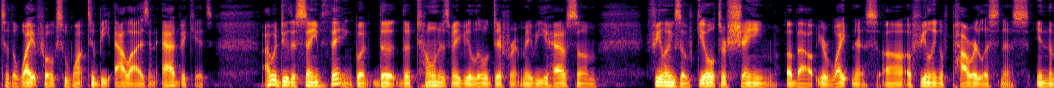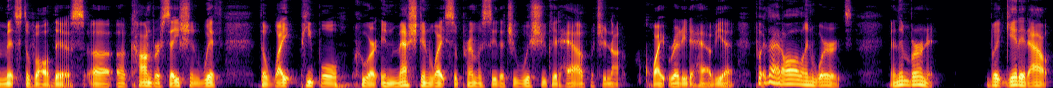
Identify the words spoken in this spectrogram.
to the white folks who want to be allies and advocates, I would do the same thing, but the the tone is maybe a little different. Maybe you have some feelings of guilt or shame about your whiteness, uh, a feeling of powerlessness in the midst of all this, uh, a conversation with the white people who are enmeshed in white supremacy that you wish you could have, but you're not quite ready to have yet. Put that all in words and then burn it. But get it out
